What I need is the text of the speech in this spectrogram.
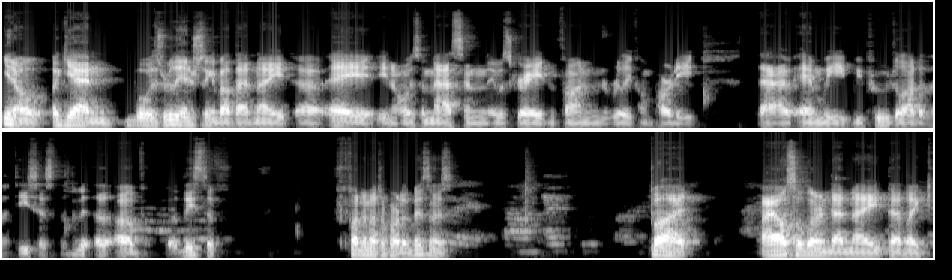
you know, again, what was really interesting about that night, uh, a, you know, it was a mess and it was great and fun, a really fun party, uh, and we we proved a lot of the thesis of at least the fundamental part of the business. But I also learned that night that like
